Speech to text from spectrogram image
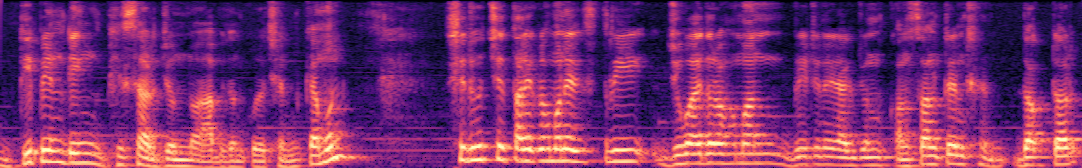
ডিপেন্ডিং ভিসার জন্য আবেদন করেছেন। কেমন? সেটি হচ্ছে তারেক রহমানের স্ত্রী জুবাইদুর রহমান, ব্রিটেনের একজন কনসালটেন্ট ডক্টর।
